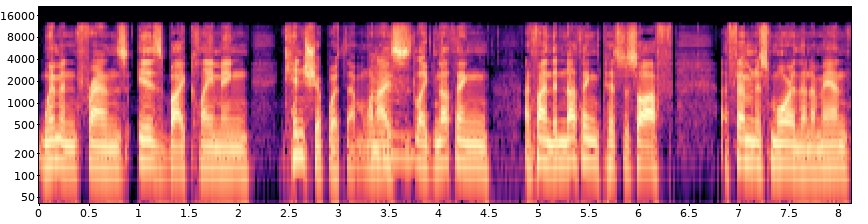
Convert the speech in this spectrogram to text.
women friends is by claiming kinship with them. When I mm. like nothing, I find that nothing pisses off a feminist more than a man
